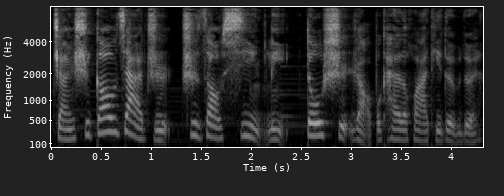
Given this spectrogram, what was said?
展示高价值、制造吸引力，都是绕不开的话题，对不对？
